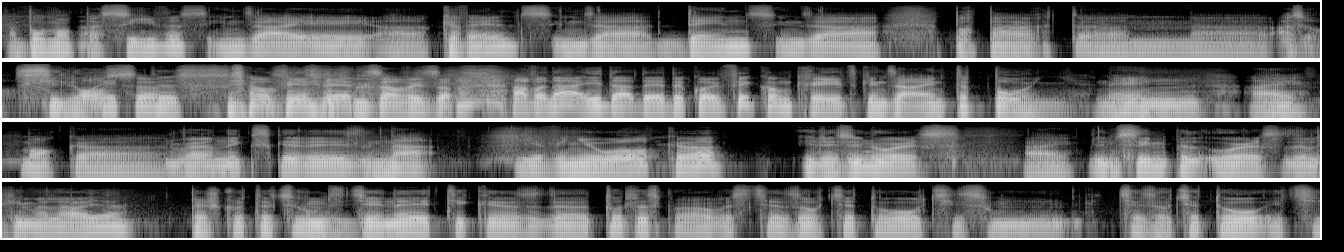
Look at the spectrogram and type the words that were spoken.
Ein Bummer Passives in sei e uh, Quels, in sei Dance, in sei per part, um, uh, also Silhouettes. Ja, auf jeden Fall sowieso. Aber nein, ich da de quel viel konkret, in sei ein Tepugn, ne? Mhm. Ei, York. Äh, Wäre nichts gewesen. Nein, ich bin in New York. Äh. Ich das in Urs. Ai. In simpel Urs del Himalaya. Prescutațium genetică, de toate spravă, ce societo, ce sunt, ce societo, ce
